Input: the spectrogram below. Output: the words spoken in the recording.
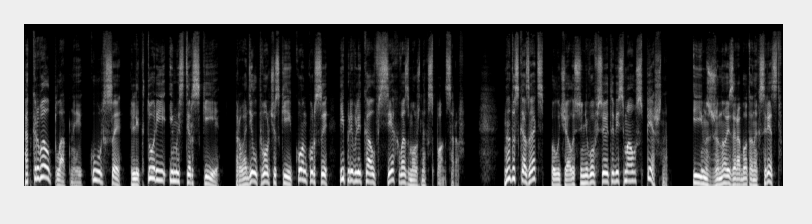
Открывал платные курсы, лектории и мастерские, проводил творческие конкурсы и привлекал всех возможных спонсоров. Надо сказать, получалось у него все это весьма успешно. И им с женой заработанных средств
